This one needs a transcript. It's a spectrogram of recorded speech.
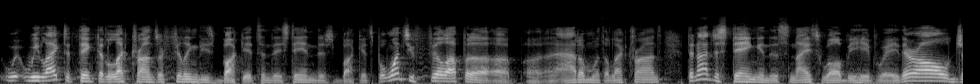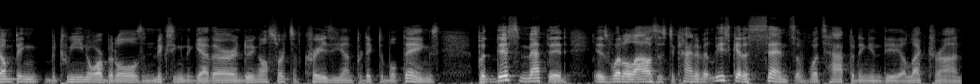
we, we like to think that electrons are filling these buckets and they stay in these buckets. But once you fill up a, a, an atom with electrons, they're not just staying in this nice, well-behaved way. They're all jumping between orbitals and mixing together and doing all sorts of crazy, unpredictable things. But this method is what allows us to kind of at least get a sense of what's happening in the electron.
